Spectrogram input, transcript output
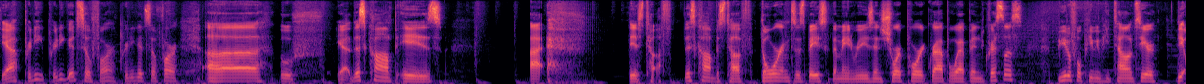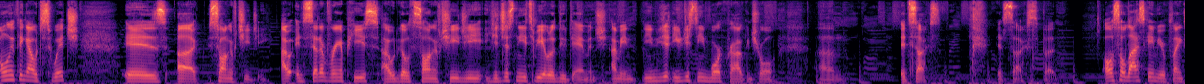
yeah, pretty pretty good so far. Pretty good so far. Uh, oof. Yeah, this comp is... I is tough. This comp is tough. Thorns is basically the main reason. Short port, grapple weapon, Chrysalis. Beautiful PvP talents here. The only thing I would switch is uh, Song of Chi-Ji. instead of Ring of Peace, I would go with Song of Chi-Ji. You just need to be able to do damage. I mean, you, you just need more crowd control. Um, it sucks. it sucks, but... Also, last game you were playing,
